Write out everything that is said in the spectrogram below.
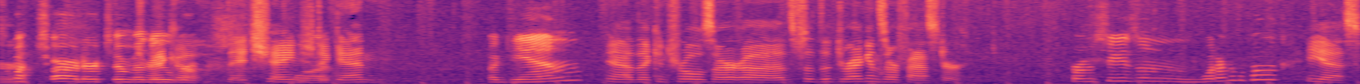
Sure. much harder to maneuver. Draco, they changed What? again. Again? Yeah, the controls are uh so the dragons are faster. From season whatever the fuck? Yes.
